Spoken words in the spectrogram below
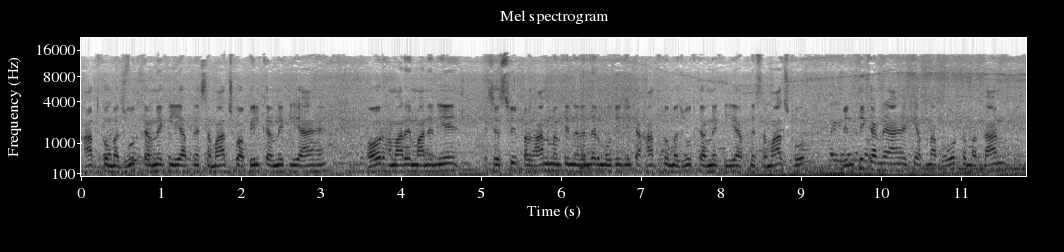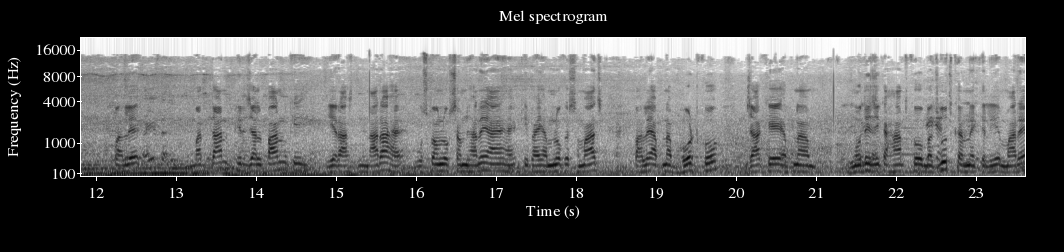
हाथ को मज़बूत करने के लिए, अपने समाज को अपील करने के लिए आए हैं और हमारे माननीय यशस्वी प्रधानमंत्री नरेंद्र मोदी जी का हाथ को मज़बूत करने के लिए अपने समाज को विनती करने आए हैं कि अपना वोट मतदान पहले मतदान, फिर जलपान की ये नारा है, उसको हम लोग समझाने आए हैं कि भाई हम लोग के समाज पहले अपना वोट को जाके अपना मोदी जी का हाथ को मज़बूत करने के लिए मारे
